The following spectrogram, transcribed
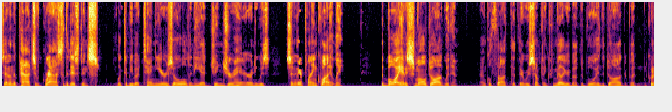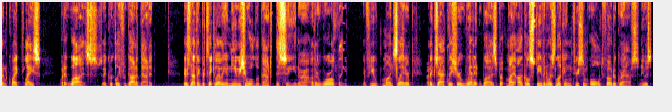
sat on the patch of grass in the distance. He looked to be about 10 years old, and he had ginger hair, and he was sitting there playing quietly. The boy had a small dog with him. Uncle thought that there was something familiar about the boy and the dog, but couldn't quite place what it was, so he quickly forgot about it. There was nothing particularly unusual about the scene or otherworldly. A few months later, not exactly sure when it was, but my uncle Stephen was looking through some old photographs, and he was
